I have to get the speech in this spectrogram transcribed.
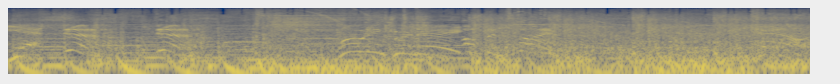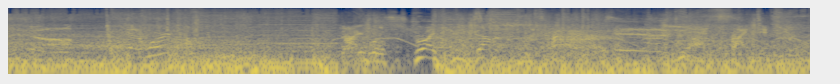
Yes. Loading grenade! Open fire! Down. That work? I will strike you down. Yes. Right. Mortal, so you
